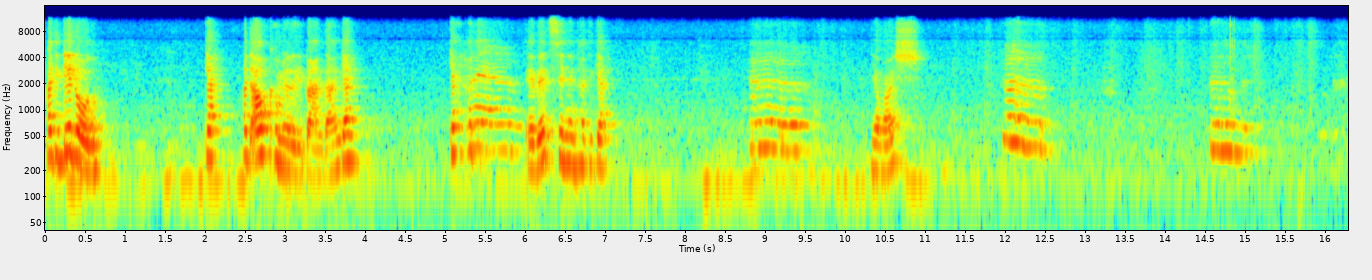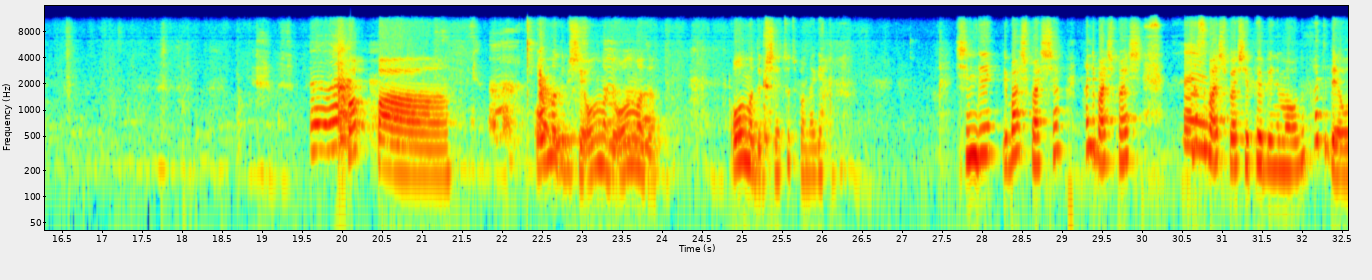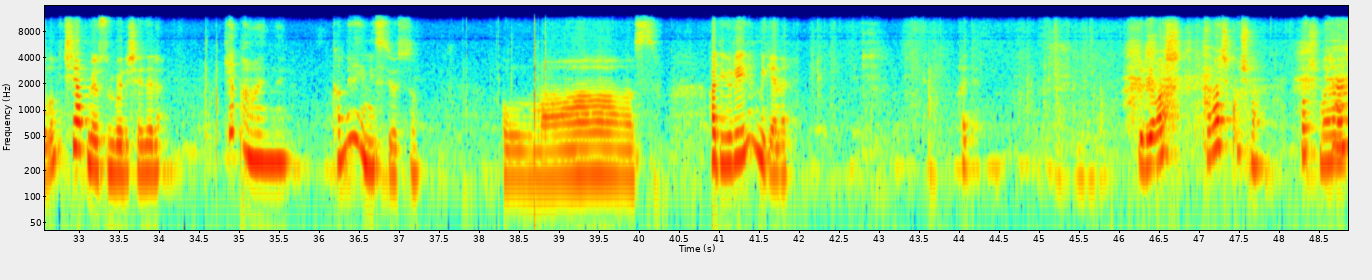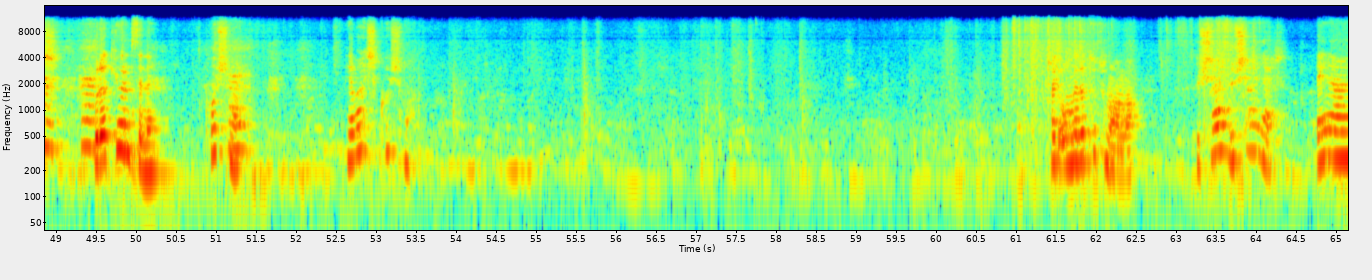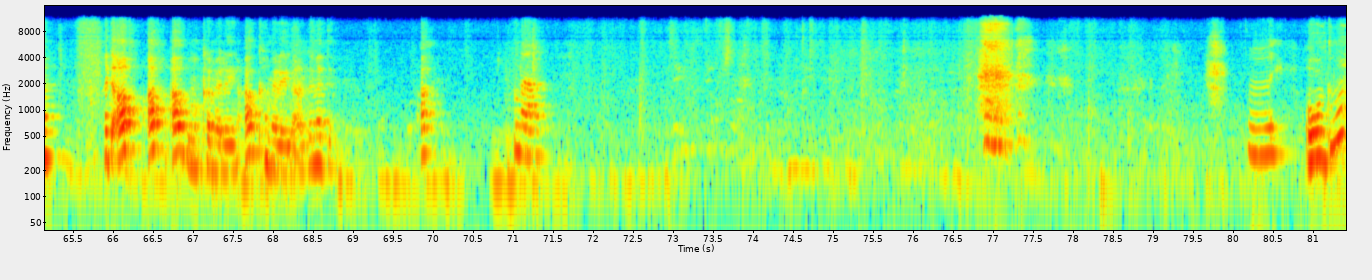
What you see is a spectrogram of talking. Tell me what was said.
Hadi gel oğlum. Gel. Hadi al kamerayı benden gel. Gel hadi. Evet senin hadi gel. Yavaş. Hoppa. Olmadı bir şey olmadı olmadı. Olmadı bir şey tut bana gel. Şimdi bir baş baş yap. Hadi baş baş. Nasıl baş baş yapıyor benim oğlum? Hadi be oğlum hiç yapmıyorsun böyle şeyleri. Yap annem. Kamerayı mı istiyorsun? Olmaz. Hadi yürüyelim mi gene? Hadi. Dur yavaş. Yavaş koşma. Koşma yavaş. Bırakıyorum seni. Koşma. Yavaş koşma. Hadi onları tutma ama. Düşer düşerler. Eren. Hadi al al al bunu kamerayı. Al kamerayı benden hadi. Al. Oldu mu?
